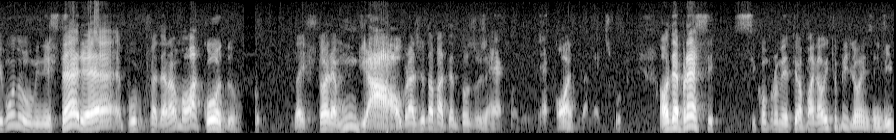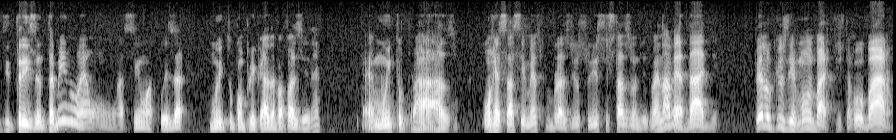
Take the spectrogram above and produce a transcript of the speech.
Segundo o Ministério, é Público Federal o maior acordo da história mundial. O Brasil está batendo todos os recordes. Recordes, desculpe. A Odebrecht se comprometeu a pagar 8 bilhões em 23 anos. Também não é um, assim, uma coisa muito complicada para fazer, né? É muito prazo, com ressarcimentos para o Brasil, Suíça e Estados Unidos. Mas, na verdade, pelo que os irmãos Batista roubaram,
